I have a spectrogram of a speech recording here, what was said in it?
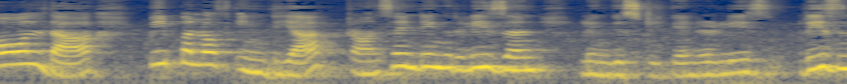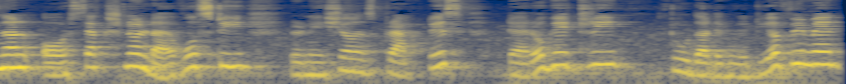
all the people of India transcending religion, linguistic and regional or sectional diversity, Renaissance practice derogatory to the dignity of women,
